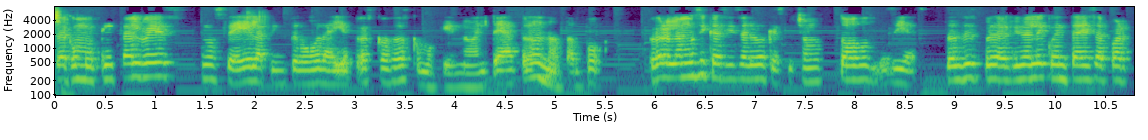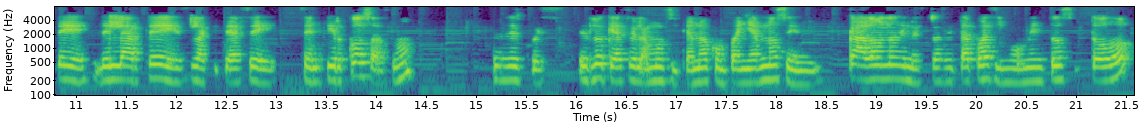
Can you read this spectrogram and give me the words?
O sea, como que tal vez, no sé, la pintura y otras cosas, como que no, el teatro no tampoco. Pero la música sí es algo que escuchamos todos los días. Entonces, pues al final de cuentas esa parte del arte es la que te hace sentir cosas, ¿no? Entonces, pues es lo que hace la música, ¿no? Acompañarnos en cada una de nuestras etapas y momentos y todo.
